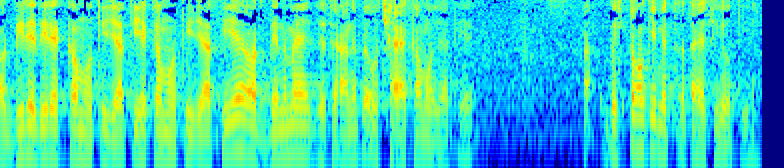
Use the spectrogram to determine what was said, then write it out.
और धीरे धीरे कम होती जाती है, कम होती जाती है और दिन में जैसे आने पे वो छाया कम हो जाती है। दुष्टों की मित्रता ऐसी होती है।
